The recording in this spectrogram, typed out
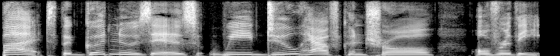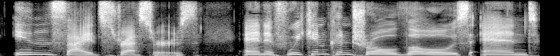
But the good news is we do have control over the inside stressors. And if we can control those and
